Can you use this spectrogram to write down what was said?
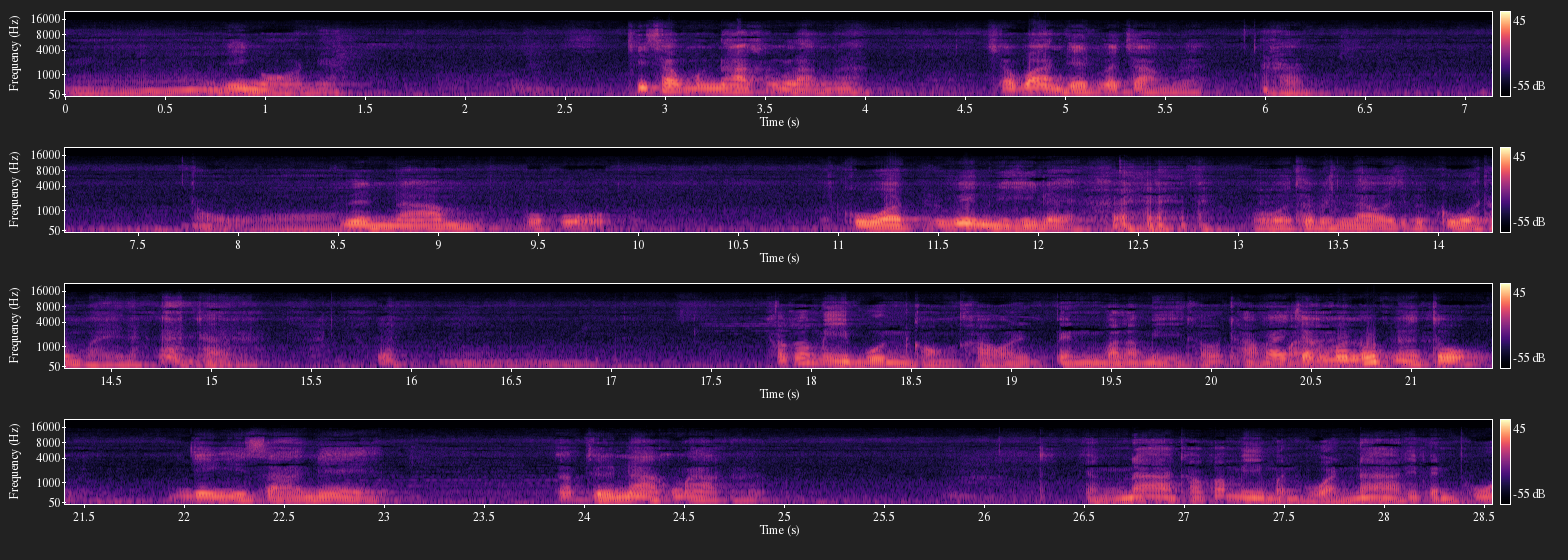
อืมมีงอนเนี่ย ที่ช่างเมืองนาคข้างหลังนะชาวบ้านเด่นประจำเลยครับโอ้เล่นน้ำโอ้โหกลัววิ่งหนีเลย โอ้โหถ้าเป็นเราจะไปกลัวทำไมนะครับอืม เขาก็มีบุญของเขาเป็นบารมีเขาทำไปจากมนุษย์นะโตะยิงอีสานนี่นับถือนาคมากนะอย่างหน้าคเขาก็มีเหมือนหัวหน้าที่เป็นผู้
